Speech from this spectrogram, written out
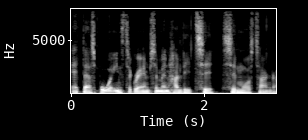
at deres brug af Instagram simpelthen har lidt til selvmordstanker.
